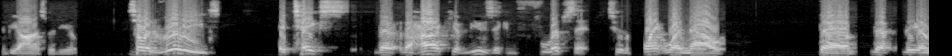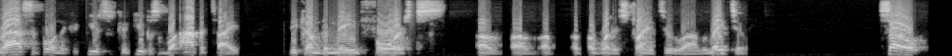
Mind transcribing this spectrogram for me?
to be honest with you. So it really it takes the, the hierarchy of music and flips it to the point where now the the, the irascible and the concupiscible appetite become the main force of, of, of, of what it's trying to uh, relate to. So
